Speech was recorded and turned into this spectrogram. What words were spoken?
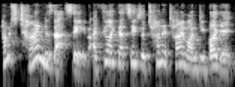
how much time does that save? I feel like that saves a ton of time on debugging.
